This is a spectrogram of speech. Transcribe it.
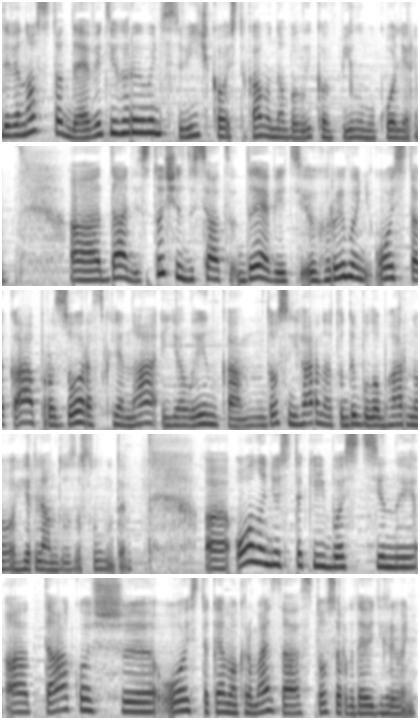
99 гривень, свічка, ось така вона велика в білому кольорі. Далі 169 гривень, ось така прозора скляна ялинка. Досить гарно, туди було б гарно гірлянду засунути. Олень ось такий без ціни, а також е, ось таке макроме за 149 гривень.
